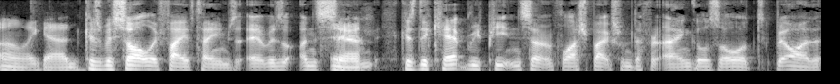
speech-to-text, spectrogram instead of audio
Oh my god. because we saw it like five times. It was insane Yeah. because they kept repeating certain flashbacks from different angles. Oh, oh,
